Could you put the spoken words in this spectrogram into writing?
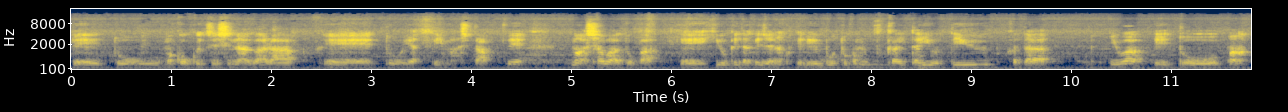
えーとまあ、告知しながら、えーと、やっていました。で、まあ、シャワーとか、えー、日よけだけじゃなくて冷房とかも使いたいよっていう方には、えーとまあ、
